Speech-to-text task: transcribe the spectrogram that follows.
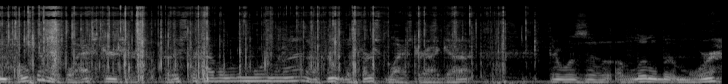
I'm hoping the blasters are supposed to have a little more than that. I think the first blaster I got, there was a, a little bit more.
